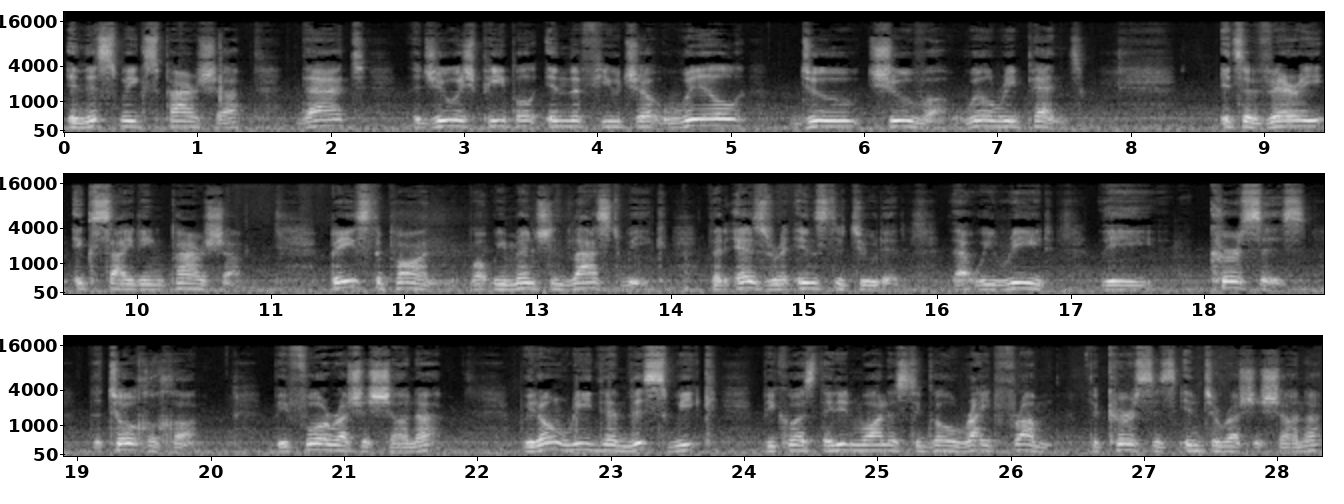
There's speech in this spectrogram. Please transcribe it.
in this week's parsha that the Jewish people in the future will do tshuva, will repent. It's a very exciting parsha. Based upon what we mentioned last week, that Ezra instituted, that we read the curses, the Tochacha, before Rosh Hashanah. We don't read them this week because they didn't want us to go right from the curses into Rosh Hashanah.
